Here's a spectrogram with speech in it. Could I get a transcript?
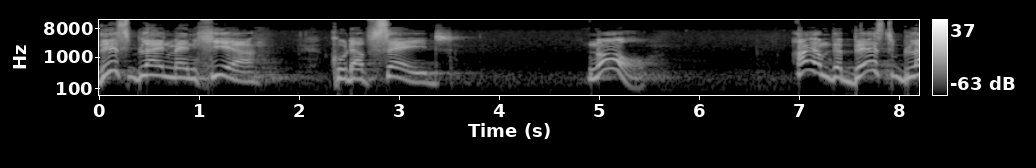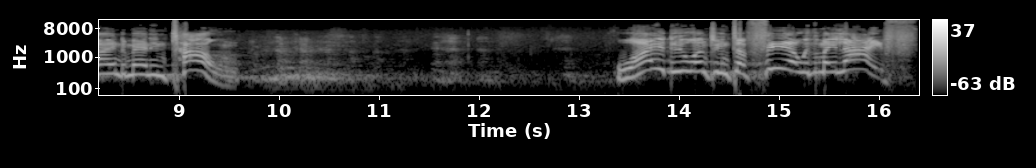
this blind man here could have said, No, I am the best blind man in town. Why do you want to interfere with my life?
